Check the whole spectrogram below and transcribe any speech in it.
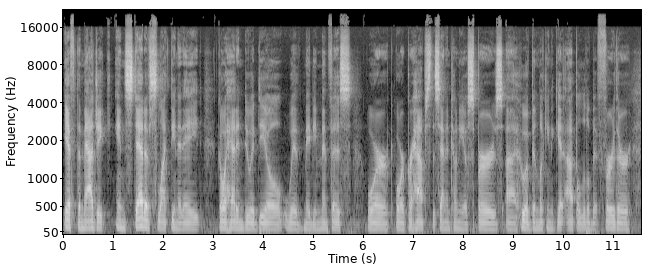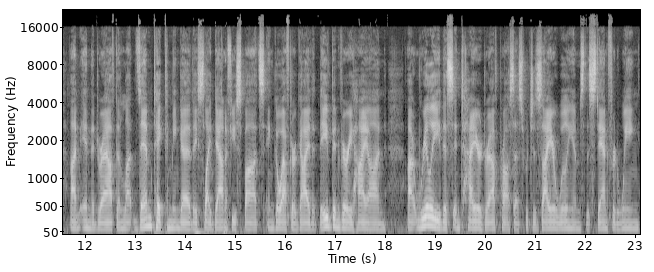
if the Magic, instead of selecting at eight, go ahead and do a deal with maybe Memphis or or perhaps the San Antonio Spurs, uh, who have been looking to get up a little bit further um, in the draft, and let them take Kuminga. They slide down a few spots and go after a guy that they've been very high on uh, really this entire draft process, which is Ziaire Williams, the Stanford wing,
